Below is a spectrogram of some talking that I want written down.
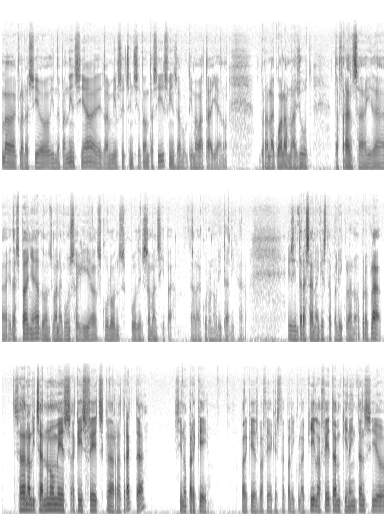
la declaració d'independència, des de 1776 fins a l'última batalla, no? durant la qual, amb l'ajut de França i de- d'Espanya, doncs, van aconseguir els colons poder-se emancipar de la corona britànica. No? És interessant aquesta pel·lícula, no? però clar, s'ha d'analitzar no només aquells fets que retracta, sinó per què. Per què es va fer aquesta pel·lícula? Qui l'ha fet, amb quina intenció,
